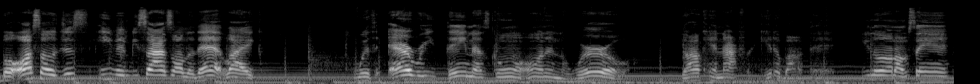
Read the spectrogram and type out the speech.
But also just even besides all of that, like with everything that's going on in the world, y'all cannot forget about that. You know what I'm saying?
